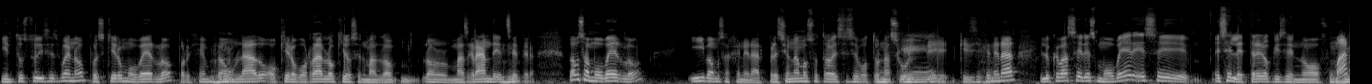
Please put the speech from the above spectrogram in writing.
y entonces tú dices, bueno, pues quiero moverlo, por ejemplo, a un lado, o quiero borrarlo, quiero ser más, lo- lo más grande, Ujú. etcétera. Vamos a moverlo y vamos a generar. Presionamos otra vez ese botón azul que dice generar y lo que va a hacer es mover ese, ese letrero que dice no fumar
